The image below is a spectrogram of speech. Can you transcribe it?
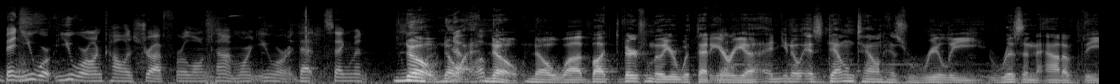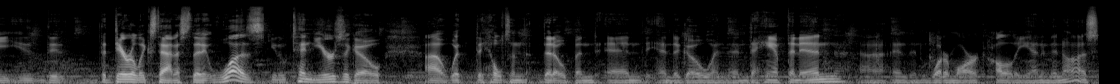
Ben, you were you were on College Drive for a long time, weren't you? Or that segment? No, no, No, I- okay. no, no. Uh, but very familiar with that area, and you know, as downtown has really risen out of the the, the derelict status that it was, you know, ten years ago, uh, with the Hilton that opened, and the Indigo, and then the Hampton Inn, uh, and then Watermark, Holiday Inn, and then us.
